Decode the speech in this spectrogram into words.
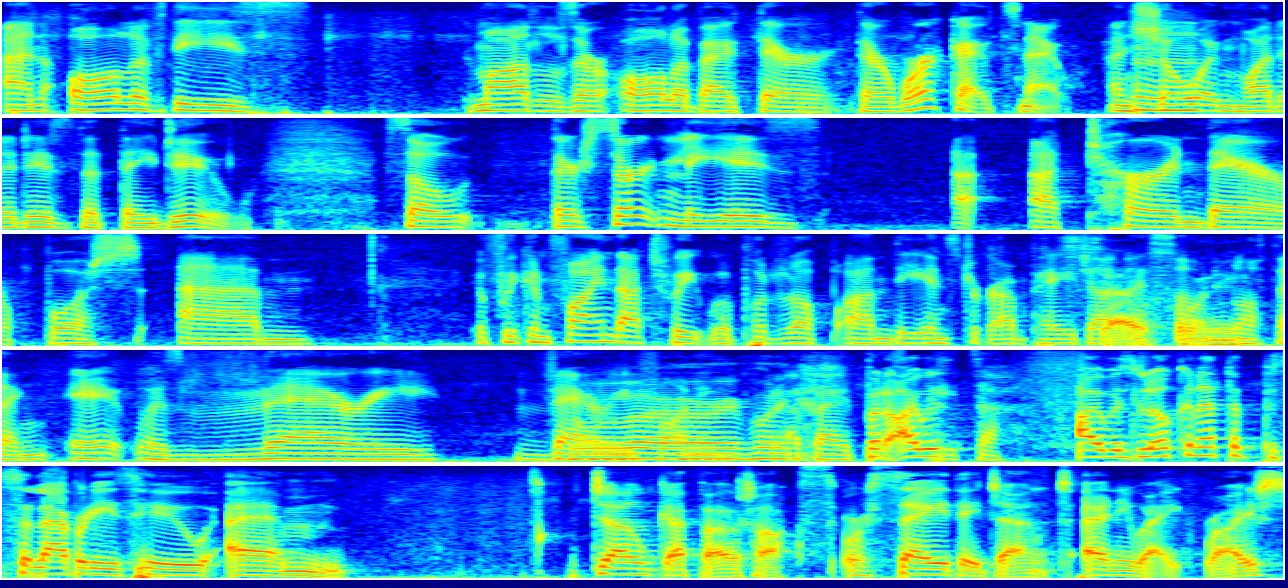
and all of these models are all about their, their workouts now and showing what it is that they do. So there certainly is a, a turn there, but um, If we can find that tweet, we'll put it up on the Instagram page So at Saw. Nothing. It was very, very, funny, about But I was pizza. I was looking at the celebrities who um, don't get Botox or say they don't anyway, right?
